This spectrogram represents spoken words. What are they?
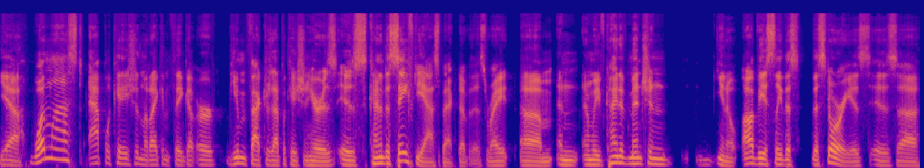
yeah. One last application that i can think of or human factors application here is is kind of the safety aspect of this right? Um, and and we've kind of mentioned you know obviously this the story is is uh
